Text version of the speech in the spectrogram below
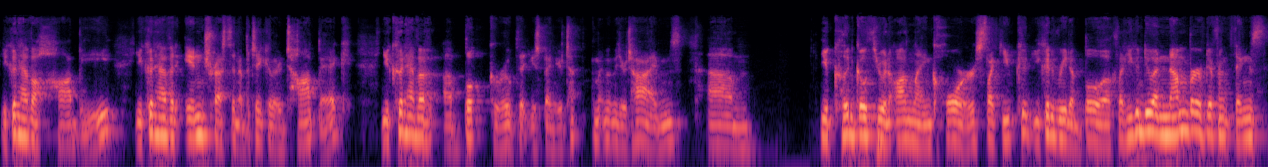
You could have a hobby. You could have an interest in a particular topic. You could have a, a book group that you spend your time with your times. Um, you could go through an online course. Like you could, you could read a book. Like you can do a number of different things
